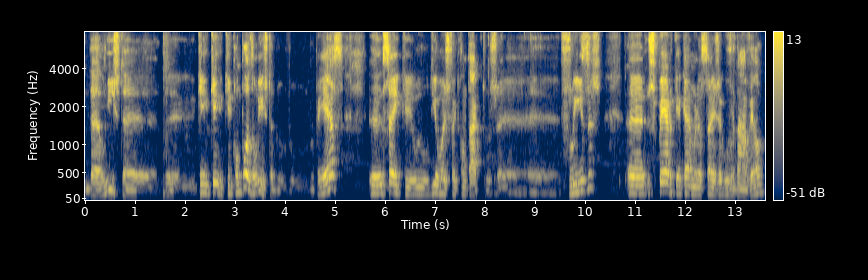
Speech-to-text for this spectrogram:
da lista de, que, que, que, compôs a lista do, do, do PS. Uh, sei que o dia hoje foi de contactos felizes. Uh, espero que a Câmara seja governável.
